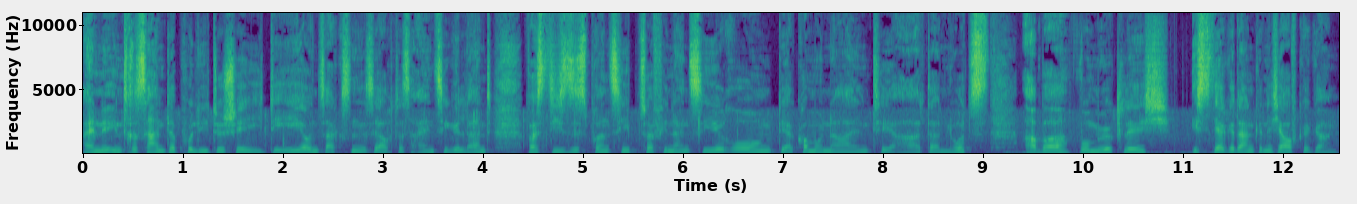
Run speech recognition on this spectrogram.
eine interessante politische Idee und Sachsen ist ja auch das einzige Land, was dieses Prinzip zur Finanzierung der kommunalen Theater nutzt. Aber womöglich ist der Gedanke nicht aufgegangen.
